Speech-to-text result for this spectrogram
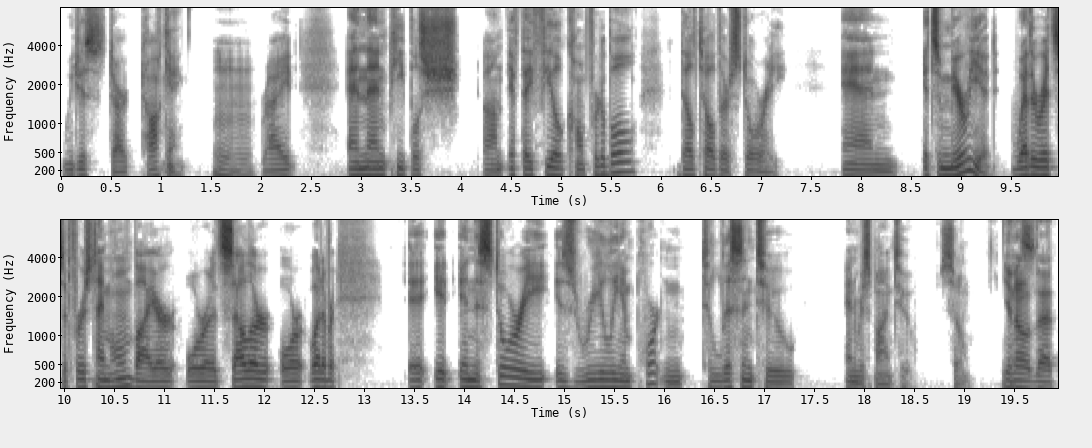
We just start talking, hmm right? And then people, sh- um, if they feel comfortable, they'll tell their story, and it's a myriad. Whether it's a first time home buyer or a seller or whatever, it, it in the story is really important to listen to and respond to. So You know that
